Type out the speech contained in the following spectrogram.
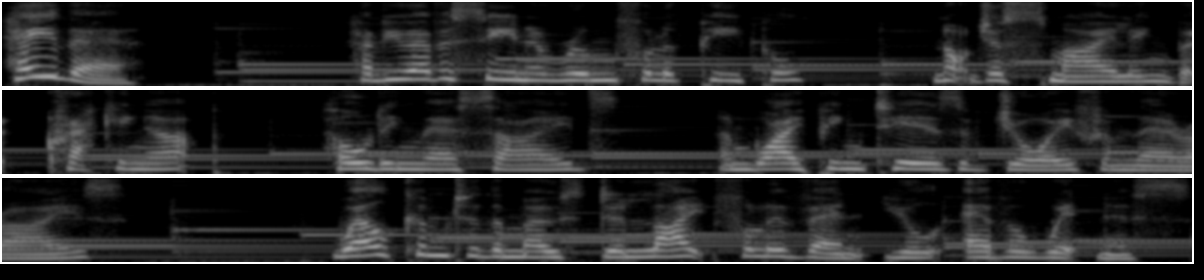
Hey there! Have you ever seen a room full of people, not just smiling, but cracking up, holding their sides, and wiping tears of joy from their eyes? Welcome to the most delightful event you'll ever witness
